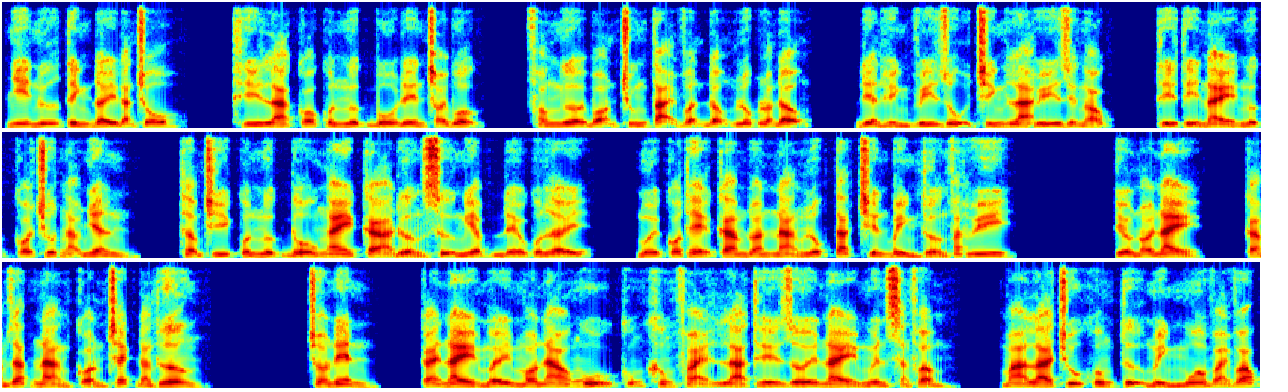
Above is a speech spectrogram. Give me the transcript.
nhi nữ tính đầy đặn chỗ thì là có cuốn ngực bố đến trói buộc phòng ngừa bọn chúng tại vận động lúc loạt động điển hình ví dụ chính là ý diệt Ngọc, tỷ tỷ này ngực có chút nạo nhân, thậm chí cuốn ngực đố ngay cả đường sự nghiệp đều có lấy, mới có thể cam đoan nàng lúc tác chiến bình thường phát huy. Tiểu nói này, cảm giác nàng còn trách đáng thương. Cho nên, cái này mấy món áo ngủ cũng không phải là thế giới này nguyên sản phẩm, mà là Chu không tự mình mua vải vóc,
